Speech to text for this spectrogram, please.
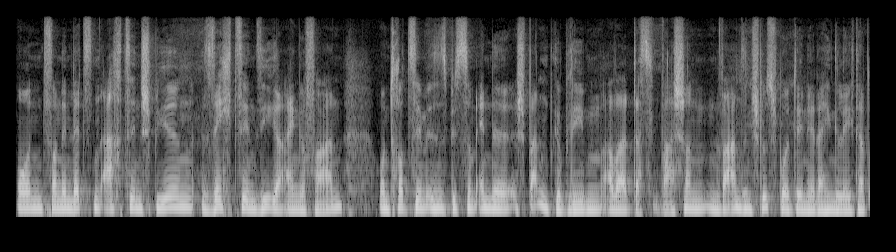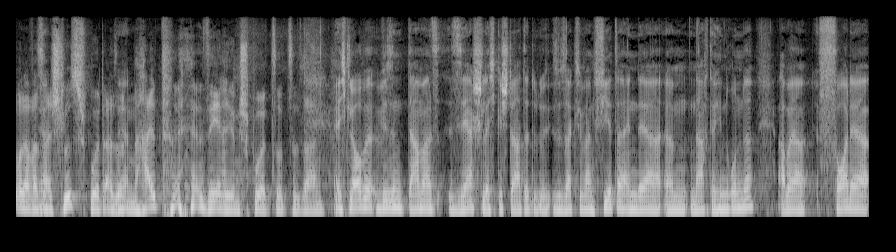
und von den letzten 18 Spielen 16 Siege eingefahren. Und trotzdem ist es bis zum Ende spannend geblieben. Aber das war schon ein Wahnsinn-Schlussspurt, den ihr da hingelegt habt. Oder was ja. heißt Schlussspurt? Also ja. ein Halbserienspurt sozusagen. Ich glaube, wir sind damals sehr schlecht gestartet. Du, du sagst, wir waren Vierter in der, ähm, nach der Hinrunde. Aber vor der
